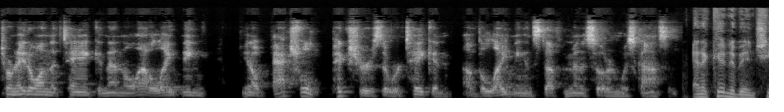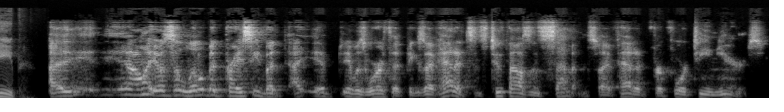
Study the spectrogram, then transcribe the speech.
tornado on the tank, and then a lot of lightning. You know, actual pictures that were taken of the lightning and stuff in Minnesota and Wisconsin. And it couldn't have been cheap. I, you know, it was a little bit pricey, but I, it, it was worth it because I've had it since 2007. So I've had it for 14 years.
